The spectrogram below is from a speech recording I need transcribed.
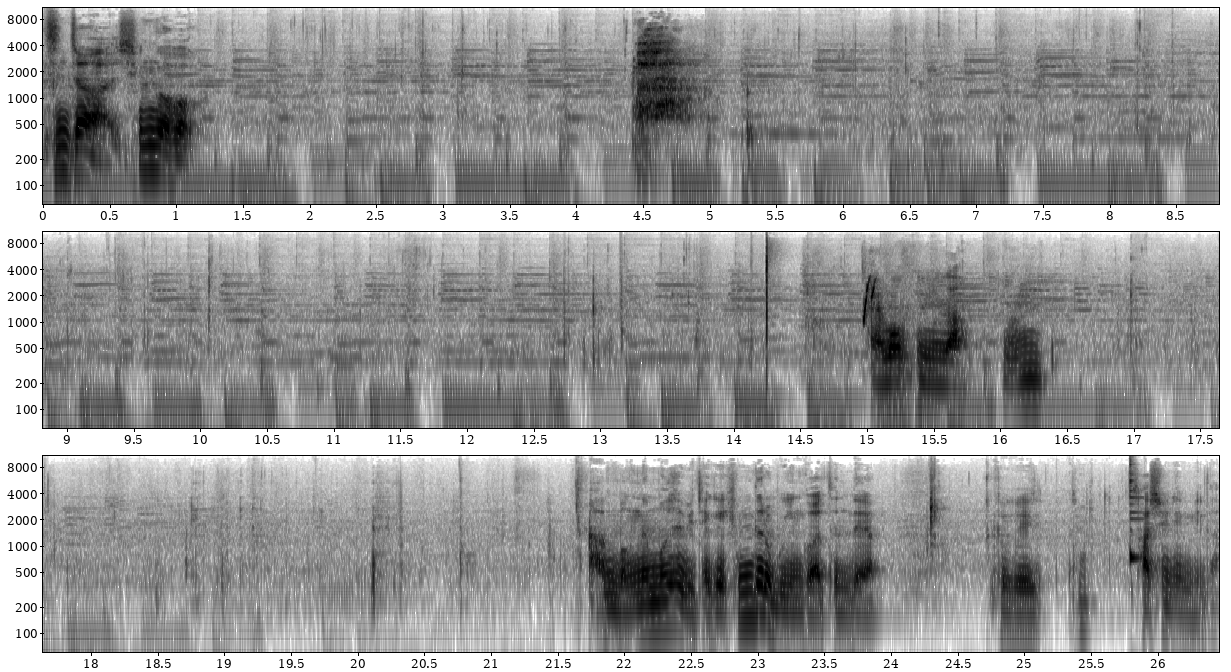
진짜 싱거워 아. 잘 먹습니다 음. 아, 먹는 모습이 되게 힘들어 보인 것 같은데 그게 사실입니다.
